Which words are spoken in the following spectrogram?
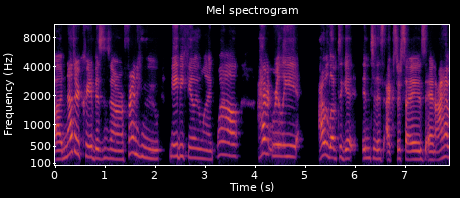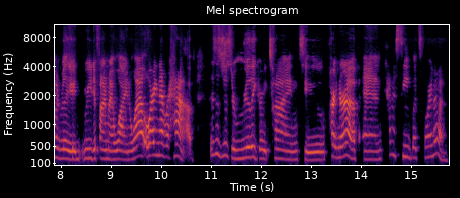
another creative business owner or friend who may be feeling like, well, I haven't really I would love to get into this exercise and I haven't really redefined my why in a while, or I never have. This is just a really great time to partner up and kind of see what's going on.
